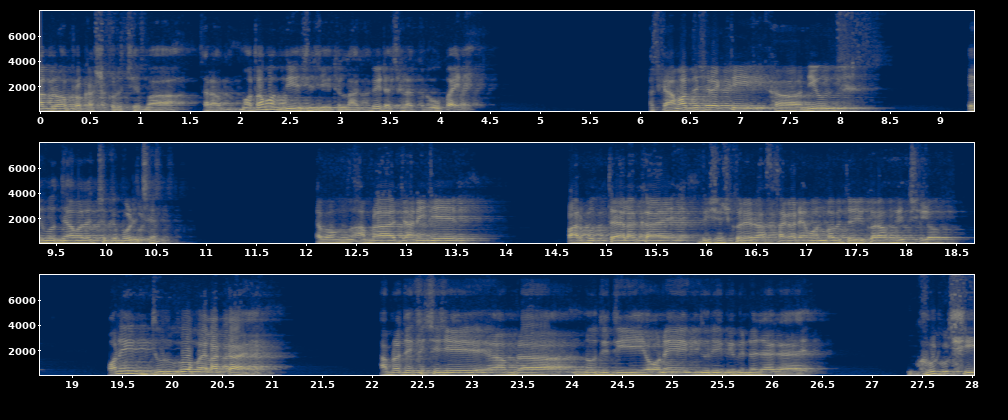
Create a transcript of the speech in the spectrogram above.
আগ্রহ প্রকাশ করেছে বা তারা মতামত দিয়েছে যে এটা লাগবে, এটা ছাড়া কোনো উপায় নেই। আজকে আমার দেশের একটি নিউজ এর মধ্যে আমাদের চোখে পড়েছে। এবং আমরা জানি যে পার্বত্য এলাকায় বিশেষ করে রাস্তাঘাট এমনভাবে তৈরি করা হয়েছিল। অনেক দুর্গম এলাকায় আমরা দেখেছি যে আমরা নদী দিয়ে অনেক দূরে বিভিন্ন জায়গায় ঘুরছি।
